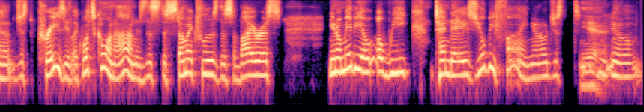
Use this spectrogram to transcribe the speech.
uh, just crazy. Like, what's going on? Is this the stomach flu? Is this a virus? You know, maybe a, a, week, 10 days, you'll be fine, you know, just, yeah. you know,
